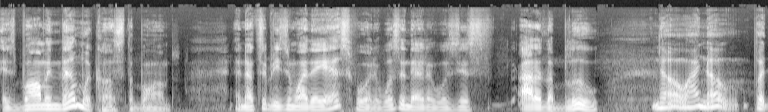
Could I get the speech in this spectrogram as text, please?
is bombing them with cluster bombs, and that's the reason why they asked for it. It wasn't that it was just out of the blue. No, I know, but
